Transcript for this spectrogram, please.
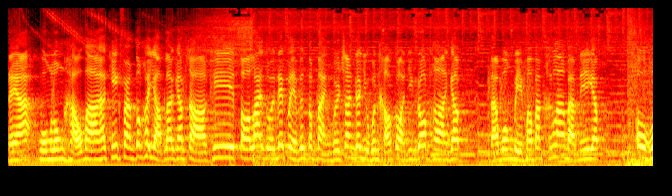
นะฮะวงลงเขามาครับกิ๊กแฟมต้องขยับแล้วครับจากที่ตอนแรกตัวเองได้เปรียบเรื่องตำแหน่งเวอร์ชันก็อยู่บนเขาก่อนยิงรอบทางครับแต่วงบีบมาบังข้างล่างแบบนี้ครับ โอ้โห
